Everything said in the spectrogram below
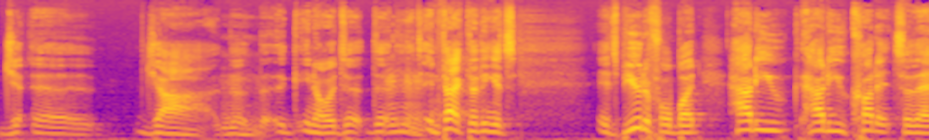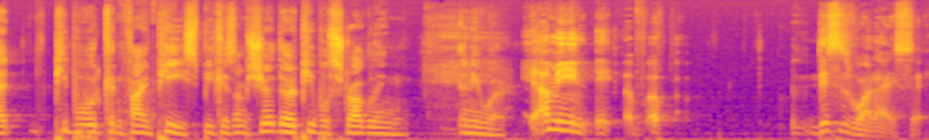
J- uh, Jah. The, the, you know, the, the, in fact, I think it's it's beautiful. But how do you how do you cut it so that people would can find peace? Because I'm sure there are people struggling anywhere. Yeah, I mean, it, this is what I say.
